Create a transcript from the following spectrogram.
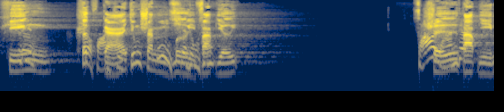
khiến tất cả chúng sanh mười pháp giới. Sự tạp nhiễm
